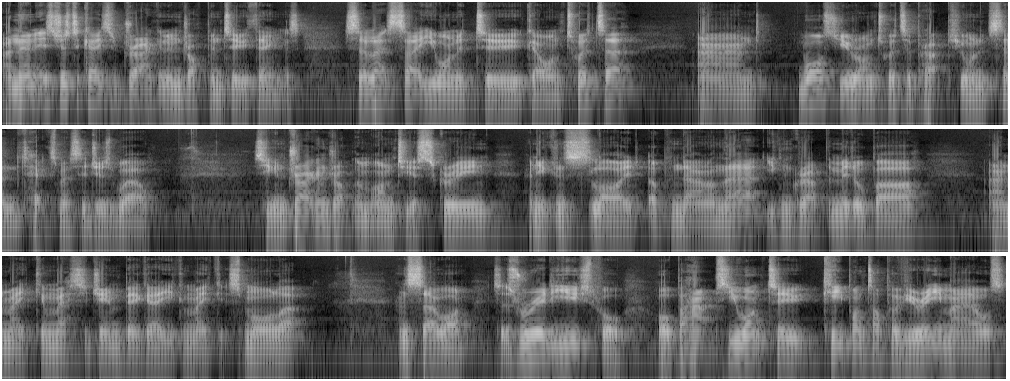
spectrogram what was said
And then it's just a case of dragging and dropping two things. So, let's say you wanted to go on Twitter and whilst you're on Twitter, perhaps you wanted to send a text message as well. So you can drag and drop them onto your screen and you can slide up and down on there. You can grab the middle bar and make your messaging bigger, you can make it smaller, and so on. So it's really useful. Or perhaps you want to keep on top of your emails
